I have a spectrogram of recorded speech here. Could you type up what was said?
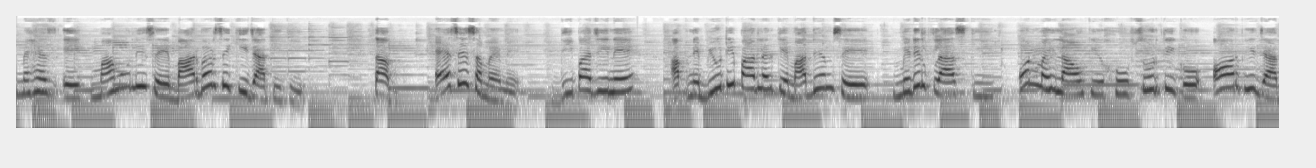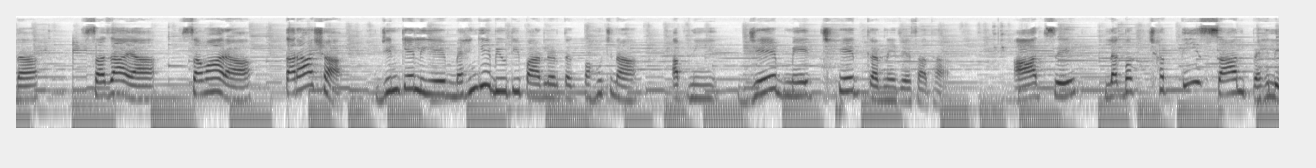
महज एक मामूली से बार्बर से की जाती थी तब ऐसे समय में दीपा जी ने अपने ब्यूटी पार्लर के माध्यम से मिडिल क्लास की उन महिलाओं की खूबसूरती को और भी ज़्यादा सजाया, संवारा, तराशा, जिनके लिए महँगे ब्यूटी पार्लर तक पहुँचना अपनी जेब में छेद करने जैसा था। आज से लगभग 36 साल पहले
